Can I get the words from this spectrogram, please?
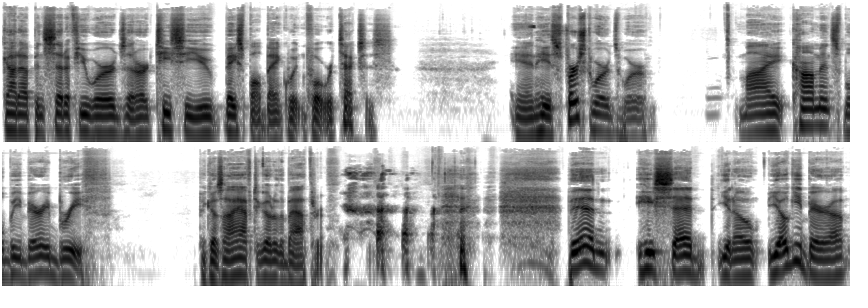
got up and said a few words at our TCU baseball banquet in Fort Worth, Texas. And his first words were, My comments will be very brief because I have to go to the bathroom. then he said, You know, Yogi Berra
